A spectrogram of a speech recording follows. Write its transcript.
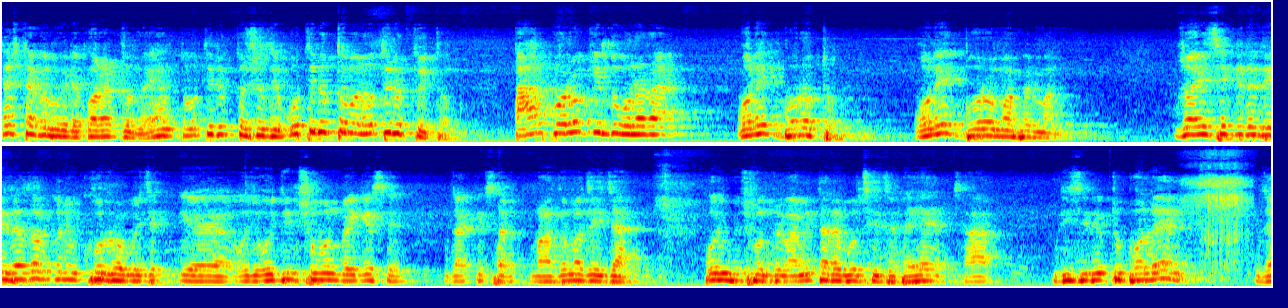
চেষ্টা করব এটা করার জন্য। এখন তো অতিরিক্ত সচিব, অতিরিক্ত মানে অতিরিক্তই তো। তারপরেও কিন্তু ওনারা অনেক বড় তো, অনেক বড় মাপের মানুষ জয়েন্ট সেক্রেটারি রেজাল করিম খুররম ওই যে ওই যে, ওই দিন সুমন ভাই গেছে, জাকির স্যার মাঝে মাঝেই যায় পরিবেশ মন্ত্রী, আমি তারা বলছি যে হ্যাঁ স্যার, ডিসির একটু বলেন যে,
